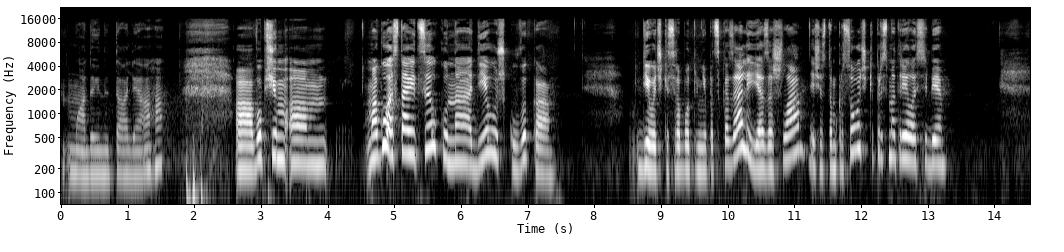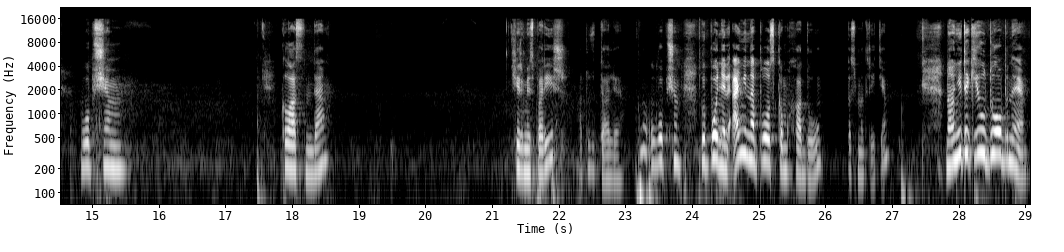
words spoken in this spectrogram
Мада in Italia, ага. А, в общем, могу оставить ссылку на девушку ВК. Девочки с работы мне подсказали, я зашла. Я сейчас там кроссовочки присмотрела себе. В общем, классно, да? Хермес Париж, а тут Италия. Ну, в общем, вы поняли, они на плоском ходу. Посмотрите. Но они такие удобные.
